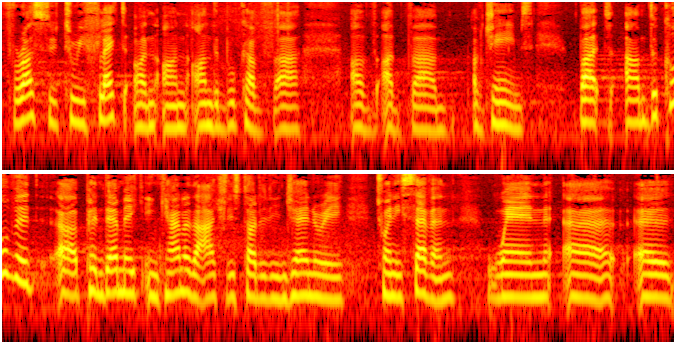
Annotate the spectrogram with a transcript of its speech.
for us to, to reflect on, on, on the book of, uh, of, of, um, of James. But um, the COVID uh, pandemic in Canada actually started in January 27 when uh, an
